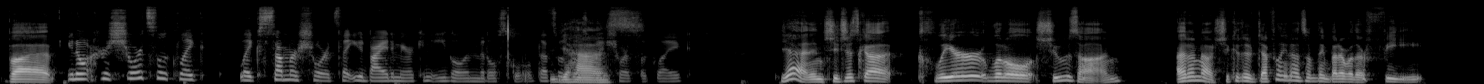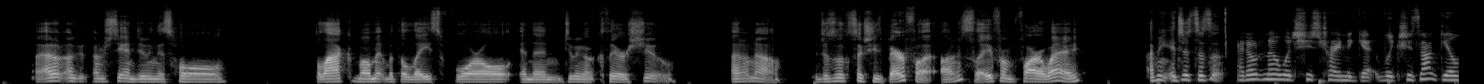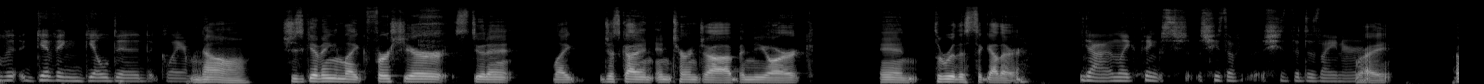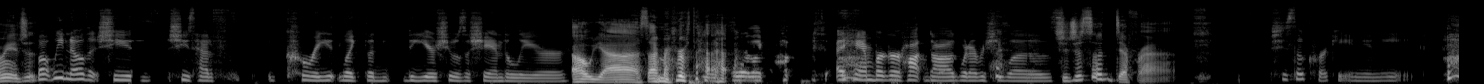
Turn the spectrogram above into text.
But you know her shorts look like like summer shorts that you'd buy at american eagle in middle school that's what those white shorts look like yeah, and she just got clear little shoes on. I don't know. She could have definitely done something better with her feet. I don't understand doing this whole black moment with the lace floral and then doing a clear shoe. I don't know. It just looks like she's barefoot, honestly, from far away. I mean, it just doesn't. i don't know what she's trying to get like she's not gil- giving gilded glamour No, she's giving like first year student, like just got an intern job in New York, and threw this together, yeah and like thinks she's a she's the designer right? I mean, it just But we know that she's she's had f- create like the the year she was a chandelier oh yes, I remember that. or like a hamburger, hot dog, whatever she was. She's just so different. She's so quirky and unique.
